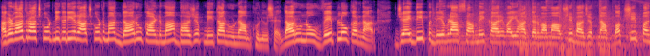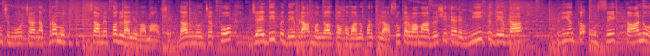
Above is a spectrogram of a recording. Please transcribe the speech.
આગળ વાત રાજકોટની કરીએ. રાજકોટમાં દારૂ કાંડમાં ભાજપ નેતાનું નામ ખુલ્યું છે. દારૂનો વેપલો કરનાર જયદીપ દેવડા સામે કાર્યવાહી હાથ ધરવામાં આવશે. ભાજપના બક્ષી પંચ મોરચાના પ્રમુખ સામે પગલાં લેવામાં આવશે. દારૂનો જથ્થો જયદીપ દેવડા મંગાવતો હોવાનો પણ ખુલાસો કરવામાં આવ્યો છે. ત્યારે મીત દેવડા, પ્રિયંકા ઉર્ફે કાનો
